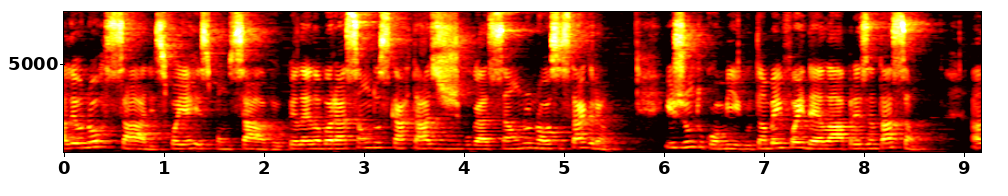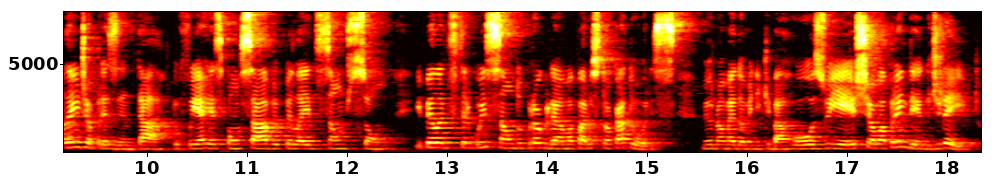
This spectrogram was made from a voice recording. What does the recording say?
A Leonor Sales foi a responsável pela elaboração dos cartazes de divulgação no nosso Instagram. E junto comigo também foi dela a apresentação. Além de apresentar, eu fui a responsável pela edição de som e pela distribuição do programa para os tocadores. Meu nome é Dominique Barroso e este é o Aprendendo Direito,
